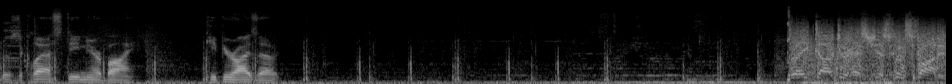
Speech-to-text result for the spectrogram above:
There's a Class D nearby. Keep your eyes out. Plague Doctor has just been spotted.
